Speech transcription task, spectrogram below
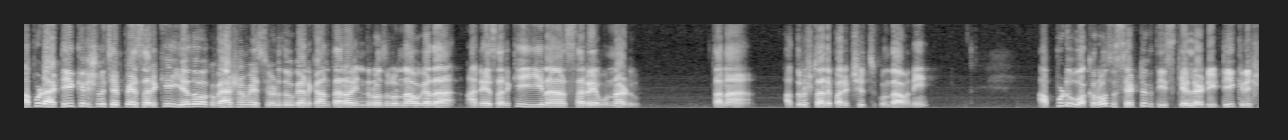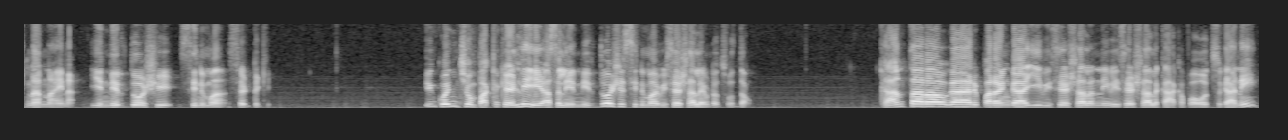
అప్పుడు ఆ టీ కృష్ణ చెప్పేసరికి ఏదో ఒక వేషం వేసి వెళదు కానీ కాంతారావు ఇన్ని రోజులు ఉన్నావు కదా అనేసరికి ఈయన సరే ఉన్నాడు. తన అదృష్టాన్ని పరీక్షించుకుందామని. అప్పుడు ఒకరోజు సెట్టుకు తీసుకెళ్ళాడు ఈ టీ కృష్ణ అన్న ఆయన ఈ నిర్దోషి సినిమా సెట్కి ఇంకొంచెం పక్కకెళ్ళి అసలు ఈ నిర్దోషి సినిమా విశేషాలు ఏమిటో చూద్దాం. కాంతారావు గారి పరంగా ఈ విశేషాలన్నీ విశేషాలు కాకపోవచ్చు కానీ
